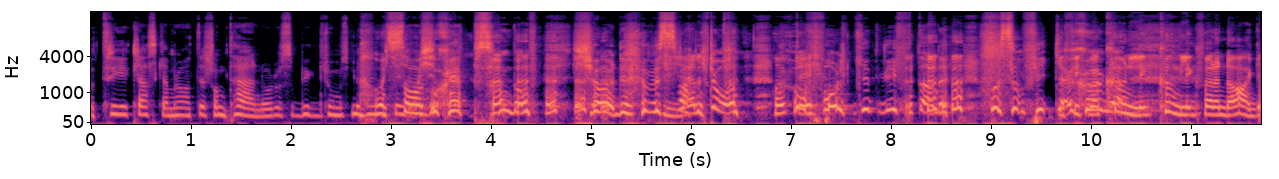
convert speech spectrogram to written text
och tre klasskamrater som tärnor och så byggde de små sagoskepp som de körde över Svartån. Okay. Och folket viftade och så fick jag du fick sjunga. vara kunglig, kunglig för en dag.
